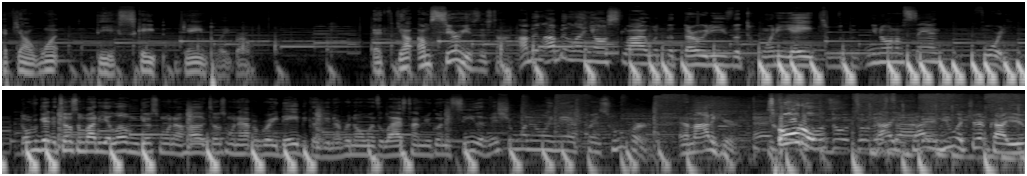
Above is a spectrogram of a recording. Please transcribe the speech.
if y'all want the escape gameplay, bro. If y'all, I'm serious this time. I've been, I've been letting y'all slide with the 30s, the 28s, with the, you know what I'm saying? 40. Don't forget to tell somebody you love them, give someone a hug, tell someone to have a great day because you never know when's the last time you're going to see them. It's your one and only man, Prince Hooper, and I'm out of here. Total! Caillou, Caillou, you a trip, Caillou.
